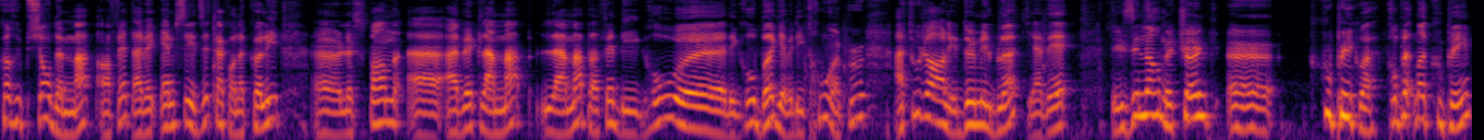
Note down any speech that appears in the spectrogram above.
corruption de map en fait avec MC Edit quand on a collé le spawn avec la map, la map a fait des gros, euh, des gros bugs. Il y avait des trous un peu à tout genre les 2000 blocs. Il y avait des énormes chunks euh, coupés, quoi. Complètement coupés.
